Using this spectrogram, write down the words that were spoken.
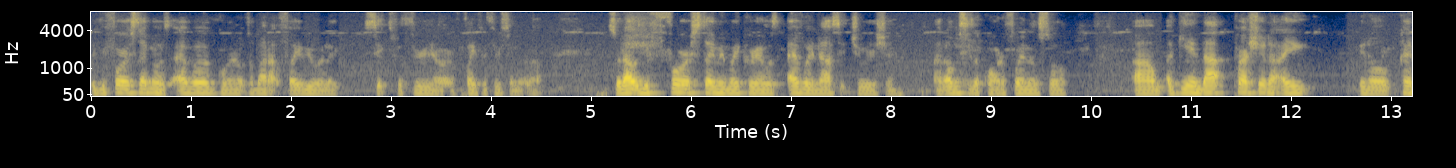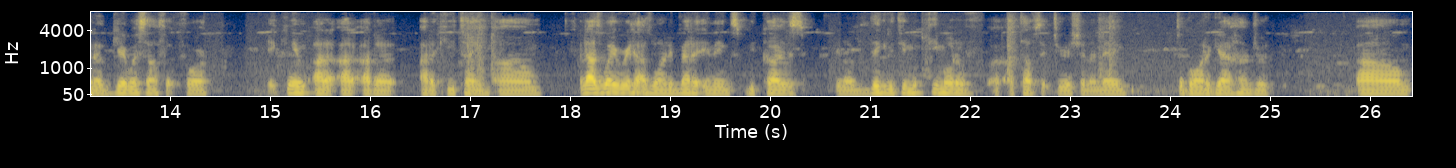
the first time I was ever going up to about at five. We were like six for three or five for three, something like that. So that was the first time in my career I was ever in that situation, and obviously the quarterfinal. So um, again, that pressure that I, you know, kind of geared myself up for, it came at a, at a at a key time, um, and that's why I rate it as one of the better innings because you know digging the team, team out of a, a tough situation and then to go on to get 100. Um,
